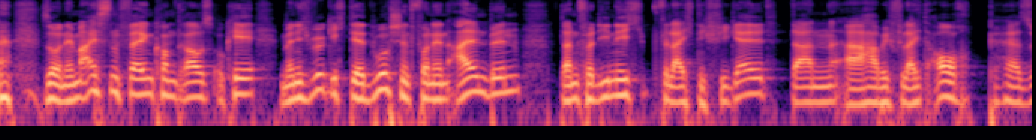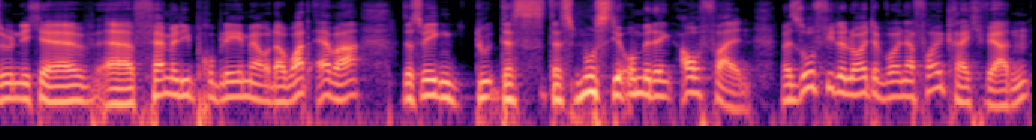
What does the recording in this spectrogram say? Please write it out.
so, in den meisten Fällen kommt raus, okay, wenn ich wirklich der Durchschnitt von den allen bin, dann verdiene ich vielleicht nicht viel Geld, dann äh, habe ich vielleicht auch persönliche äh, Family-Probleme oder whatever. Deswegen, du, das, das muss dir unbedingt auffallen, weil so viele Leute wollen erfolgreich werden,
